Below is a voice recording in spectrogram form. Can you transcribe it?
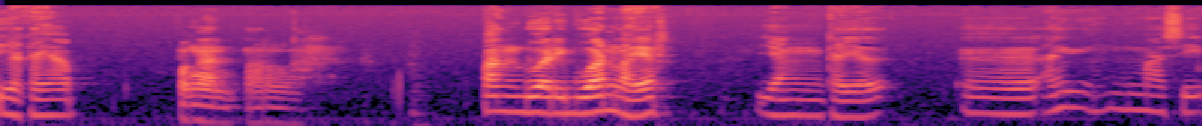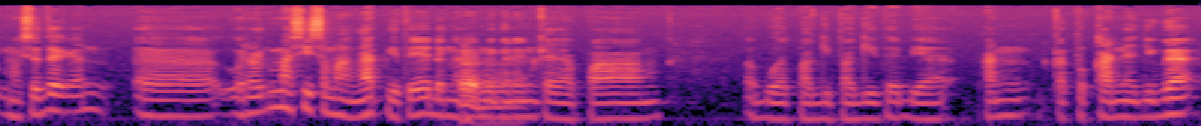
ya kayak Pengantar lah. pang 2000-an lah ya. Yang kayak eh masih maksudnya kan eh orang tuh masih semangat gitu ya dengerin dengerin kayak pang eh, buat pagi-pagi teh biar kan ketukannya juga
